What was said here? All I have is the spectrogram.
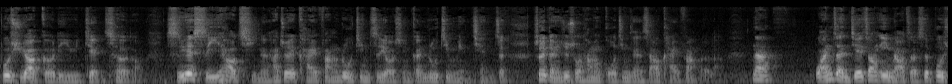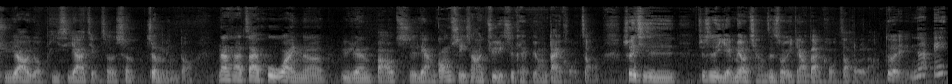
不需要隔离与检测的、十月十一号起呢，它就会开放入境自由行跟入境免签证，所以等于是说他们国境真的是要开放了啦。那完整接种疫苗者是不需要有 PCR 检测证证明的、那他在户外呢，与人保持两公尺以上的距离是可以不用戴口罩，所以其实就是也没有强制说一定要戴口罩了啦。对，那哎、诶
